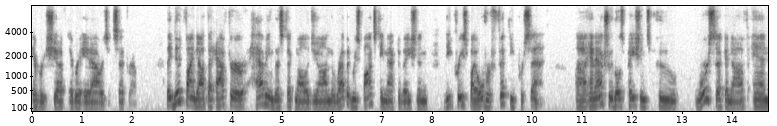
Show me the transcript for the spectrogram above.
every shift, every eight hours, etc. They did find out that after having this technology on, the rapid response team activation decreased by over 50%. Uh, and actually, those patients who were sick enough and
